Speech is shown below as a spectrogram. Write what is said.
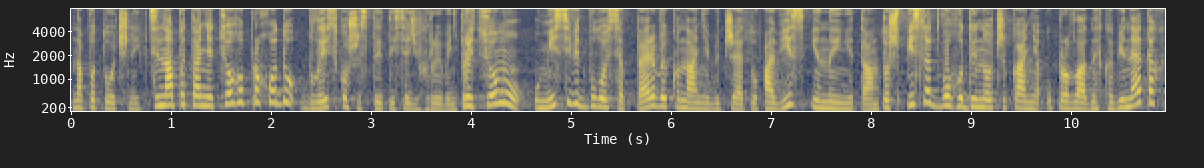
на поточний. Ціна питання цього проходу близько 6 тисяч гривень. При цьому у місті відбулося перевиконання бюджету, а віз і нині там. Тож після двогодинного чекання у провладних кабінетах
